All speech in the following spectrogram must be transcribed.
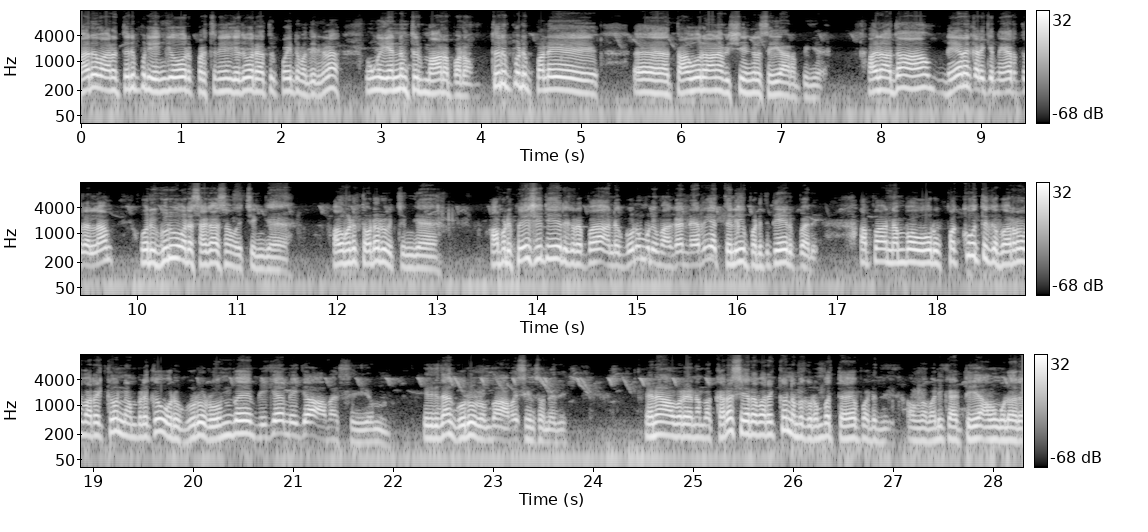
மறு வாரம் திருப்பதி எங்கேயோ ஒரு பிரச்சனையோ ஏதோ ஒரு இடத்துக்கு போயிட்டு வந்தீங்கன்னா உங்கள் எண்ணம் திருப்பி மாறப்படும். திருப்பதி பழைய தவறான விஷயங்கள் செய்ய ஆரம்பிப்பீங்க அதனால தான் நேரம் கிடைக்கிற நேரத்துல எல்லாம் ஒரு குருவோட சகாசம் வச்சுங்க. அவங்கள்ட்ட தொடர் வச்சுங்க. அப்படி பேசிகிட்டே இருக்கிறப்ப அந்த குரு மூலியமாக நிறைய தெளிவுபடுத்திட்டே இருப்பார். அப்போ நம்ம ஒரு பக்குவத்துக்கு வர்ற வரைக்கும் நம்மளுக்கு ஒரு குரு ரொம்ப மிக மிக அவசியம். இதுக்கு தான் குரு ரொம்ப அவசியம் சொன்னது. ஏன்னா அவரை நம்ம கரை சேர வரைக்கும் நமக்கு ரொம்ப தேவைப்படுது. அவங்க வழிகாட்டி அவங்களோட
